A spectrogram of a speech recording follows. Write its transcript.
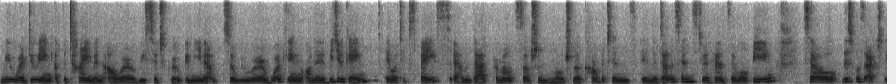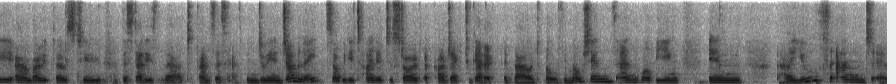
we were doing at the time in our research group Emina. So we were working on a video game, Emotic Space, um, that promotes social and emotional competence in adolescents to enhance their well-being. So this was actually um, very close to the studies that Frances has been doing in Germany. So we decided to start a project together about both emotions and well-being in her youth, and uh,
